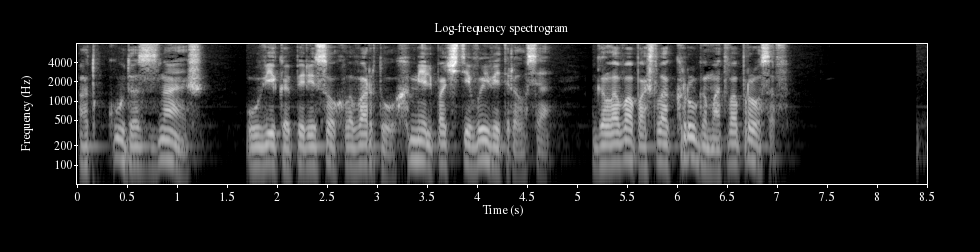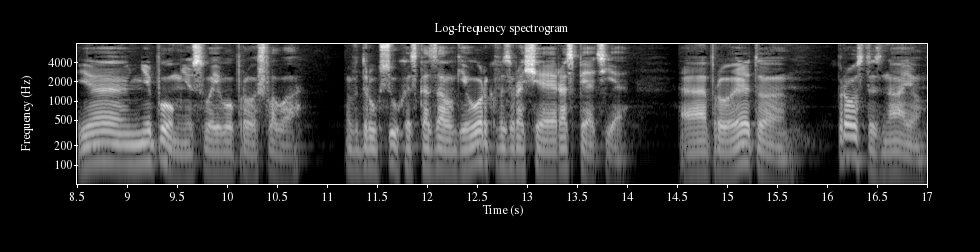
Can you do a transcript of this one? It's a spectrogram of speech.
«Откуда знаешь?» У Вика пересохло во рту, хмель почти выветрился. Голова пошла кругом от вопросов. «Я не помню своего прошлого», – вдруг сухо сказал Георг, возвращая распятие. «А про это просто знаю».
